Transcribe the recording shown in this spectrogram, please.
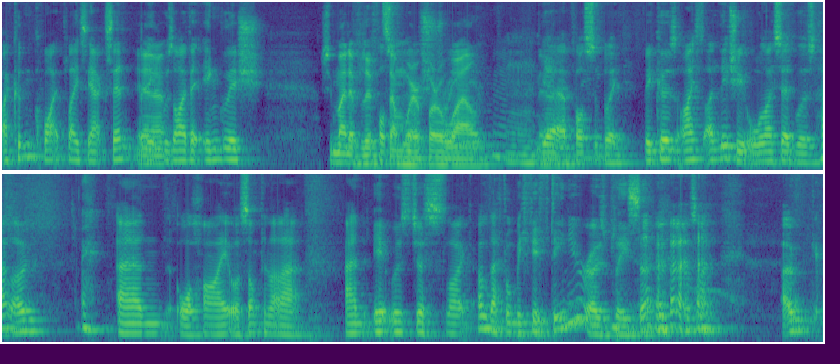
I couldn't quite place the accent, but Yeah. it was either English. she might have lived somewhere for a while. Mm-hmm. Australian. Yeah, possibly because I, I literally all I said was hello, and or hi or something like that, and it was just like, oh, that'll be fifteen euros, please, sir. I okay,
